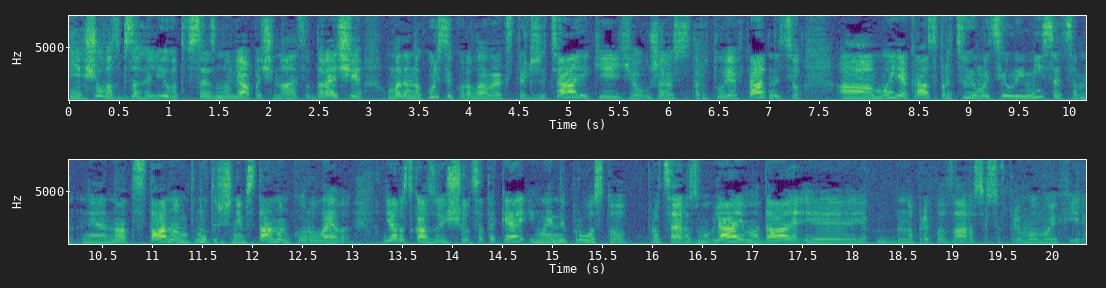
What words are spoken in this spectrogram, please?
Якщо у вас взагалі от все з нуля починається. До речі, у мене на курсі королева як стиль життя, який вже стартує в п'ятницю. Ми якраз працюємо цілий місяць над станом, внутрішнім станом королеви. Я розказую, що це таке, і ми не просто про це розмовляємо, да, як, наприклад, зараз ось в прямому ефірі.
